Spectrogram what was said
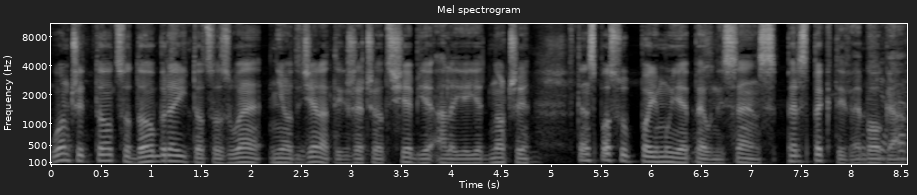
Łączy to, co dobre i to, co złe, nie oddziela tych rzeczy od siebie, ale je jednoczy. W ten sposób pojmuje pełny sens, perspektywę Boga.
